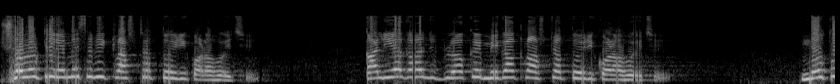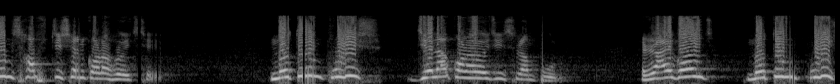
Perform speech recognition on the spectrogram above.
ষোলোটি এমএসএমই ক্লাস্টার তৈরি করা হয়েছে। কালিয়াগঞ্জ ব্লকে মেগা ক্লাস্টার তৈরি করা হয়েছে। নতুন সাবস্টেশন করা হয়েছে। নতুন পুলিশ জেলা করা হয়েছে ইসলামপুর। রায়গঞ্জ নতুন পুলিশ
